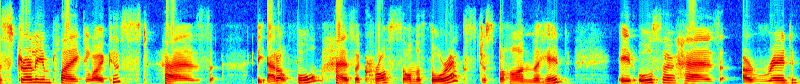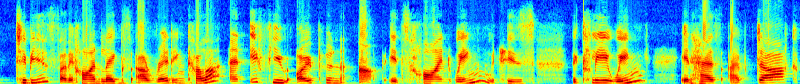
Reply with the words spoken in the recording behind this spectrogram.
Australian plague locust has the adult form has a cross on the thorax just behind the head. It also has a red tibias, so the hind legs are red in colour. And if you open up its hind wing, which is the clear wing, it has a dark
